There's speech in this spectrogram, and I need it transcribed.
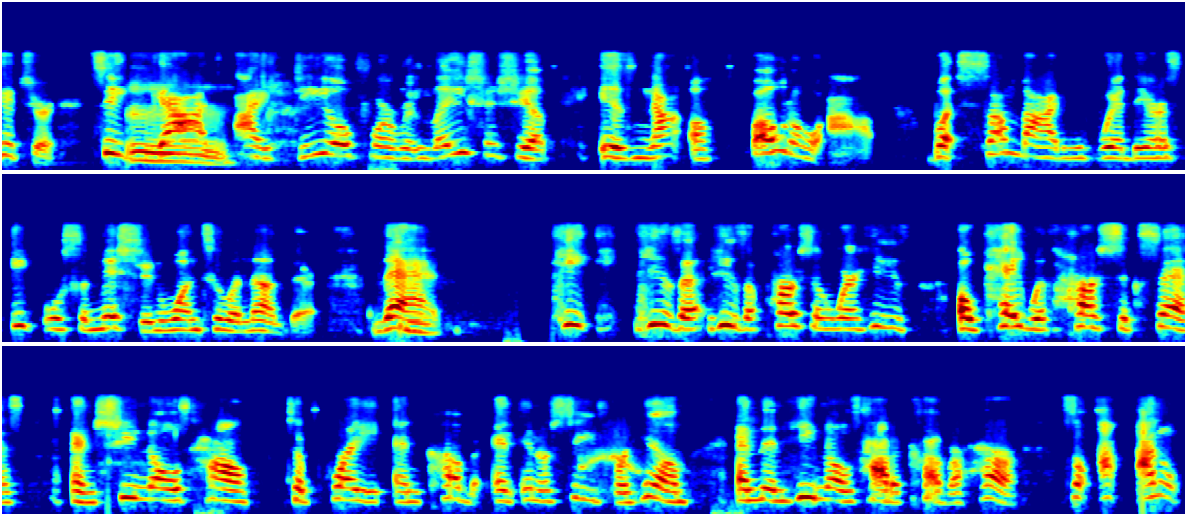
picture see mm. god's ideal for relationship is not a photo op but somebody where there's equal submission one to another that mm. he he's a he's a person where he's okay with her success and she knows how to pray and cover and intercede for him and then he knows how to cover her so I, I don't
